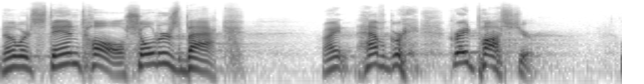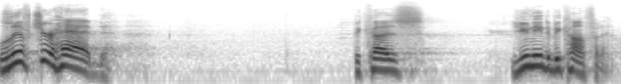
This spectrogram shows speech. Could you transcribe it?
In other words, stand tall, shoulders back, right? Have great, great posture. Lift your head because you need to be confident.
